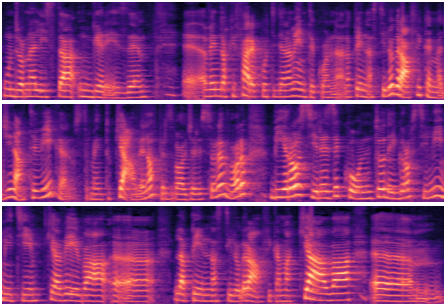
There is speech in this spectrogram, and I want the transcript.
un giornalista ungherese. Eh, avendo a che fare quotidianamente con la penna stilografica, immaginatevi che è lo strumento chiave no? per svolgere il suo lavoro, Biro si rese conto dei grossi limiti che aveva eh, la penna stilografica, macchiava, ehm,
